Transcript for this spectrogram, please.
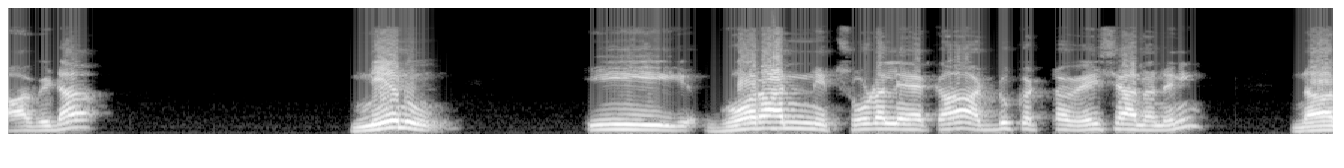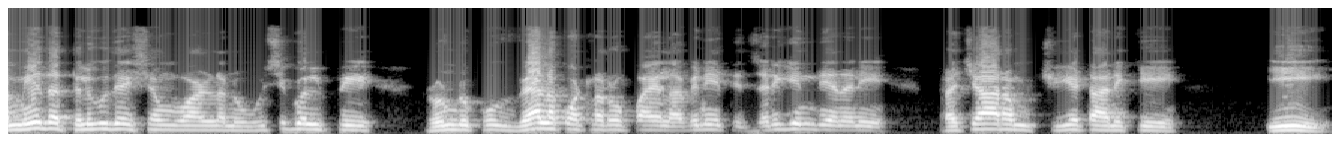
ఆవిడ నేను ఈ ఘోరాన్ని చూడలేక అడ్డుకట్ట వేశానని నా మీద తెలుగుదేశం వాళ్ళను ఉసిగొల్పి రెండు వేల కోట్ల రూపాయల అవినీతి జరిగింది అని ప్రచారం చేయటానికి ఈ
